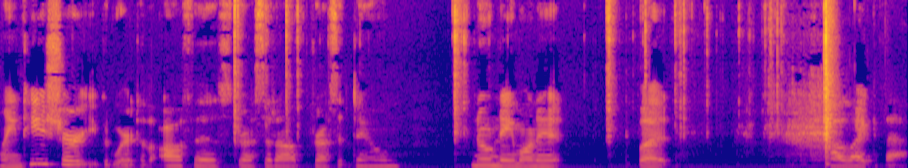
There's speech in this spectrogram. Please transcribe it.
plain t-shirt. You could wear it to the office, dress it up, dress it down no name on it, but I like that.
